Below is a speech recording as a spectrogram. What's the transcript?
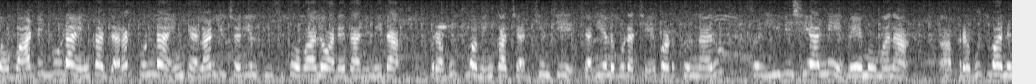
సో వాటికి కూడా ఇంకా జరగకుండా ఇంకా ఎలాంటి చర్యలు తీసుకోవాలో అనే దాని మీద ప్రభుత్వం ఇంకా చర్చించి చర్యలు కూడా చేపడుతున్నారు. సో ఈ విషయాన్ని మేము మన ప్రభుత్వాన్ని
